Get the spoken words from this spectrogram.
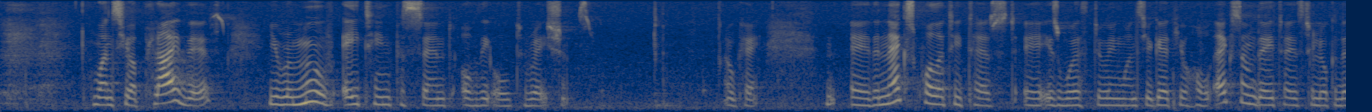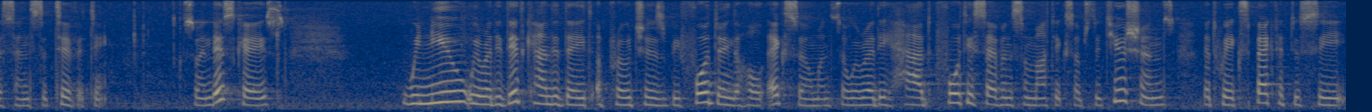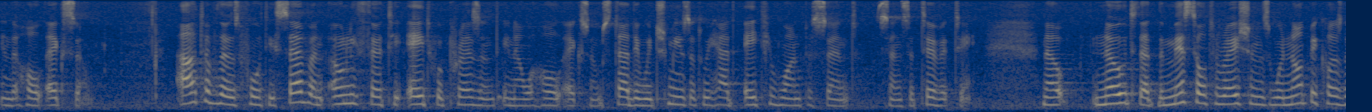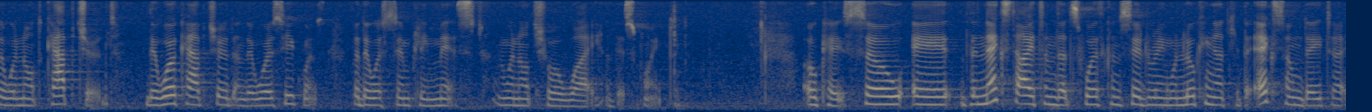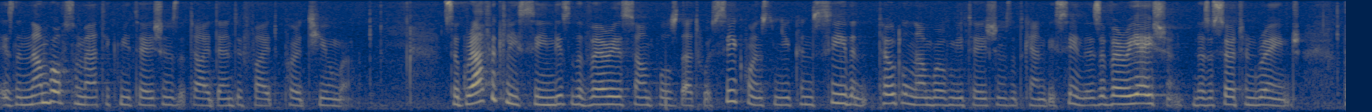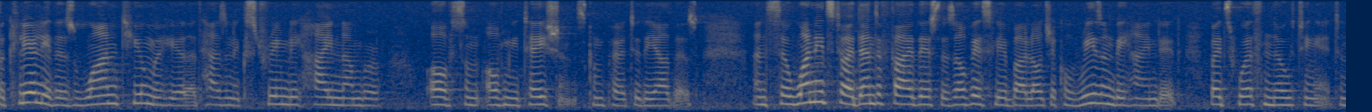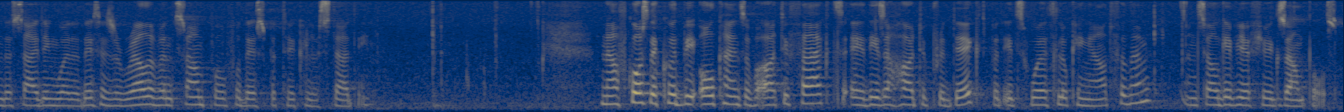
Once you apply this, you remove 18% of the alterations. Okay. Uh, the next quality test uh, is worth doing once you get your whole exome data is to look at the sensitivity. So in this case, we knew we already did candidate approaches before doing the whole exome, and so we already had 47 somatic substitutions that we expected to see in the whole exome. Out of those 47, only 38 were present in our whole exome study, which means that we had 81% sensitivity. Now, note that the missed alterations were not because they were not captured. They were captured and they were sequenced, but they were simply missed, and we're not sure why at this point. Okay, so uh, the next item that's worth considering when looking at the exome data is the number of somatic mutations that are identified per tumor. So graphically seen, these are the various samples that were sequenced, and you can see the total number of mutations that can be seen. There's a variation, there's a certain range. But clearly there's one tumor here that has an extremely high number of, some, of mutations compared to the others. And so one needs to identify this. There's obviously a biological reason behind it, but it's worth noting it and deciding whether this is a relevant sample for this particular study. Now, of course, there could be all kinds of artifacts. Uh, these are hard to predict, but it's worth looking out for them. And so I'll give you a few examples.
